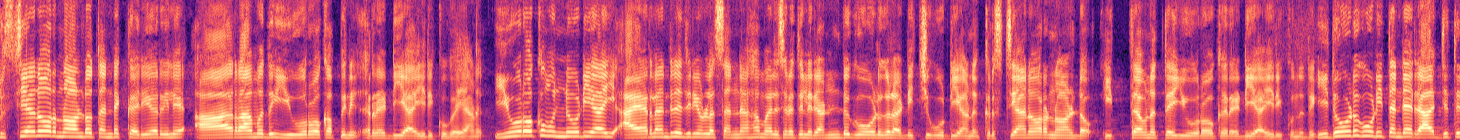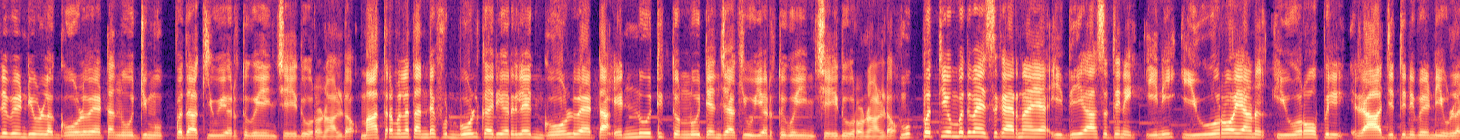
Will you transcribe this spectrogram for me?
ക്രിസ്ത്യാനോ റൊണാൾഡോ തന്റെ കരിയറിലെ ആറാമത് യൂറോ കപ്പിന് റെഡിയായിരിക്കുകയാണ്. യൂറോക്ക് മുന്നോടിയായി അയർലൻഡിനെതിരെയുള്ള സന്നാഹ മത്സരത്തിൽ രണ്ട് ഗോളുകൾ അടിച്ചുകൂട്ടിയാണ് ക്രിസ്ത്യാനോ റൊണാൾഡോ ഇത്തവണത്തെ യൂറോക്ക് റെഡിയായിരിക്കുന്നത്. ഇതോടുകൂടി തന്റെ രാജ്യത്തിന് വേണ്ടിയുള്ള ഗോൾ വേട്ട നൂറ്റി മുപ്പതാക്കി ഉയർത്തുകയും ചെയ്തു റൊണാൾഡോ. മാത്രമല്ല തന്റെ ഫുട്ബോൾ കരിയറിലെ ഗോൾ വേട്ട എണ്ണൂറ്റി തൊണ്ണൂറ്റഞ്ചാക്കി ഉയർത്തുകയും ചെയ്തു റൊണാൾഡോ. മുപ്പത്തിയൊമ്പത് വയസ്സുകാരനായ ഇതിഹാസത്തിന് ഇനി യൂറോയാണ് യൂറോപ്പിൽ രാജ്യത്തിന് വേണ്ടിയുള്ള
